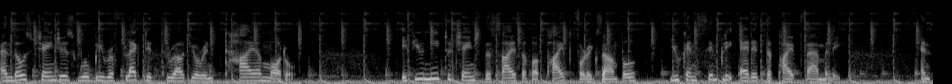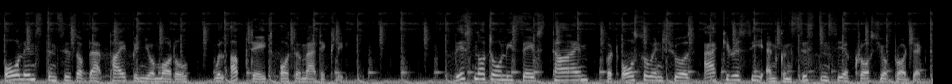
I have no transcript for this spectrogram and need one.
and those changes will be reflected throughout your entire model. If you need to change the size of a pipe, for example, you can simply edit the pipe family. And all instances of that pipe in your model will update automatically. This not only saves time, but also ensures accuracy and consistency across your project,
